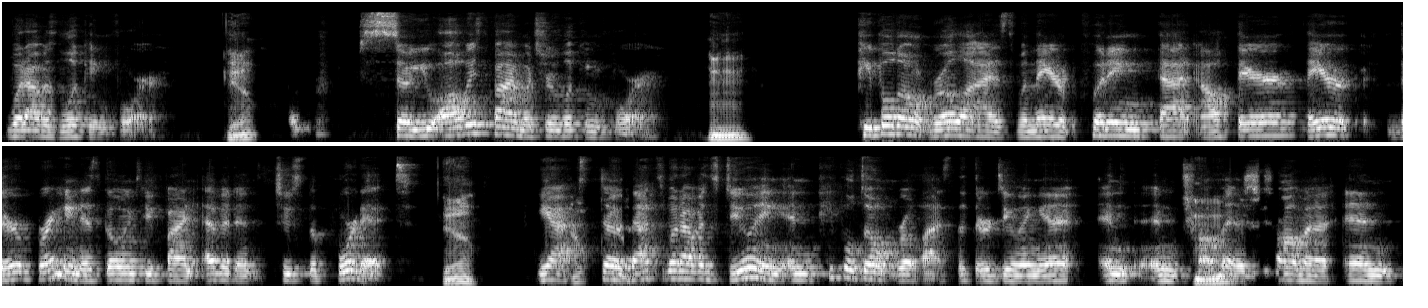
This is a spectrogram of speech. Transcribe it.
what i was looking for yeah so you always find what you're looking for mm-hmm. people don't realize when they are putting that out there they are their brain is going to find evidence to support it yeah yeah, so that's what I was doing, and people don't realize that they're doing it. And and trauma mm-hmm. is trauma, and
